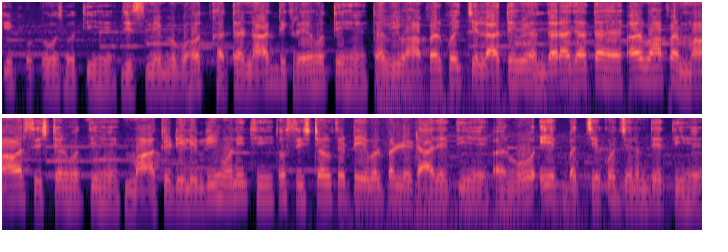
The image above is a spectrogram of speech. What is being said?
की फ़ोटोज़ होती है, जिसमें वो बहुत खतरनाक दिख रहे होते हैं। तभी वहाँ पर कोई चिल्लाते हुए अंदर आ जाता है और वहाँ पर माँ और सिस्टर होती है। माँ की डिलीवरी होनी थी तो सिस्टर उसे टेबल पर लेटा देती है और वो एक बच्चे को जन्म देती है,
